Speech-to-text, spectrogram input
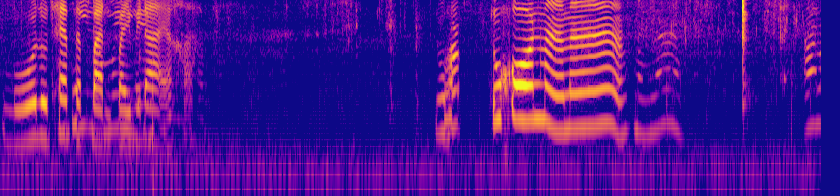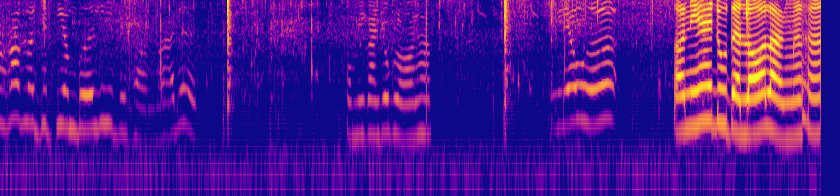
โอ้ดูแทบจะปั่นไปไม่ได้อะค่ะ ดูครับ ทุกคนมามาไหนล่ะเอาละครับเราจะเตรียมเบอร์รี่ไปฝากมาเด้อผมมีการยกล้อนะครับเร็วเหอะ ตอนนี้ให้ดูแต่ล้อหลังนะคะ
